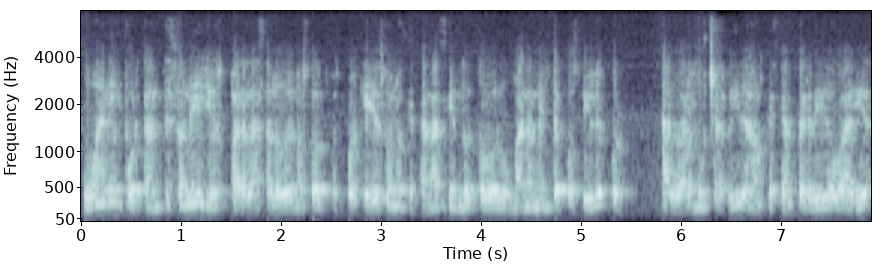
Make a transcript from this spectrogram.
cuán importantes son ellos para la salud de nosotros, porque ellos son los que están haciendo todo lo humanamente posible por salvar muchas vidas, aunque se han perdido varias,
